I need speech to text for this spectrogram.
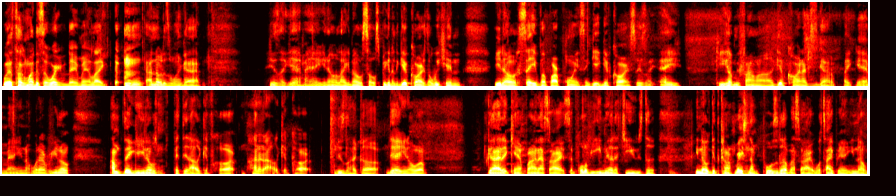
we was talking about this at work today, man. Like, I know this one guy. he's like, yeah, man, you know, like, you know, so speaking of the gift cards, you know, we can, you know, save up our points and get gift cards. So he's like, hey, can you help me find my uh, gift card? I just got. I'm like, yeah, man, you know, whatever, you know. I'm thinking, you know, fifty dollar gift card, hundred dollar gift card. He's like, uh, yeah, you know, uh, guy that can't find that's all right. So pull up your email that you used to, you know, get the confirmation number. Pulls it up. That's all right. We'll type in, you know,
